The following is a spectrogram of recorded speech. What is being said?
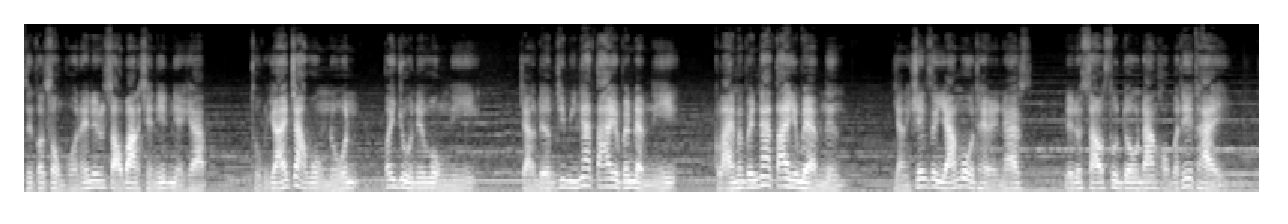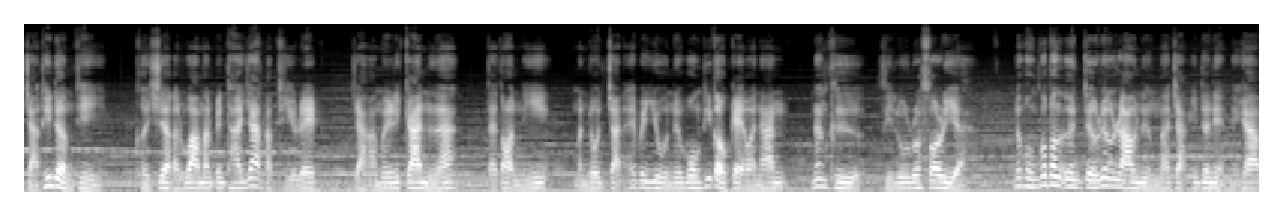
ซึ่งก็ส่งผลให้ไดโนเสาร์บางชนิดเนี่ยครับถูกย้ายจากวงนู้นไปอยู่ในวงนี้ จากเดิมที่มีหน้าตาอยู่เป็นแบบนี้ กลายมาเป็นหน้าตาอย่างแบบหนึ่ง อย่างเช่นสยามโมเทรนัสไดโนเสาร์สุดโด่งดังของประเทศไทย จากที่เดิมทีเคยเชื่อกันว่ามันเป็นทายาทกับทีเร็กจากอเมริกาเหนือ แต่ตอนนี้ มันโดนจัดให้ไปอยู่ในวงที่เก่าแก่กว่านั้น นั่นคือซิลูโรโซเรีย แล้วผมก็บังเอิญเจอเรื่องราวหนึ่งมาจากอินเทอร์เน็ตนะครับ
